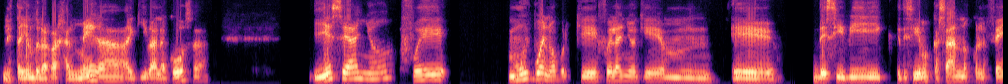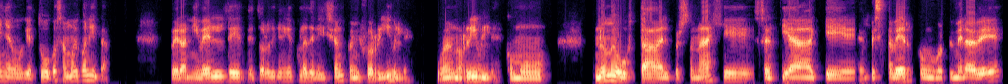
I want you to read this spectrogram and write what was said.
le está yendo la raja al Mega, aquí va la cosa. Y ese año fue muy bueno porque fue el año que mm, eh, decidí, decidimos casarnos con la feña, como que tuvo cosas muy bonitas. Pero a nivel de, de, todo lo que tiene que ver con la televisión, para mí fue horrible, bueno, horrible. Como no me gustaba el personaje, sentía que empecé a ver como por primera vez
